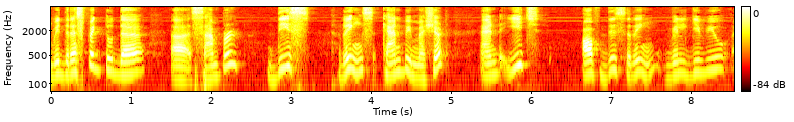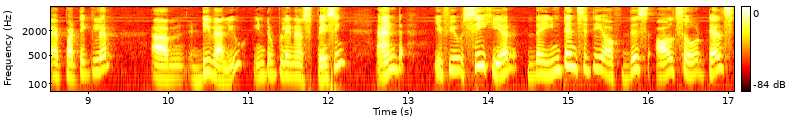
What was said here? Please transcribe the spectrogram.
with respect to the uh, sample these rings can be measured and each of this ring will give you a particular um, d value interplanar spacing and if you see here the intensity of this also tells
